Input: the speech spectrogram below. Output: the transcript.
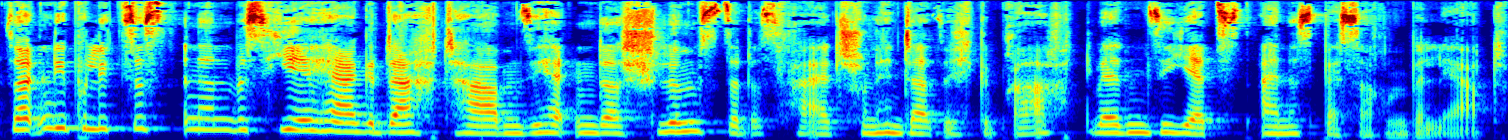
Sollten die PolizistInnen bis hierher gedacht haben, sie hätten das Schlimmste des Falls schon hinter sich gebracht, werden sie jetzt eines Besseren belehrt.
